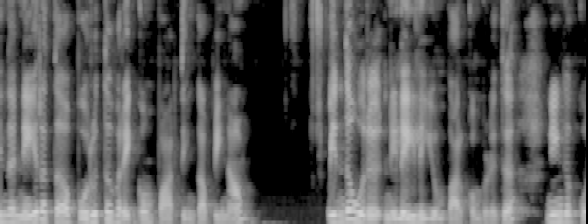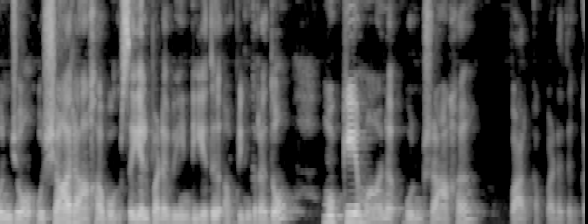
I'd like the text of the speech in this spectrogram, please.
இந்த நேரத்தை பொறுத்த வரைக்கும் பார்த்தீங்க அப்படின்னா எந்த ஒரு நிலையிலையும் பார்க்கும் பொழுது நீங்கள் கொஞ்சம் உஷாராகவும் செயல்பட வேண்டியது அப்படிங்கிறதும் முக்கியமான ஒன்றாக பார்க்கப்படுதுங்க.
